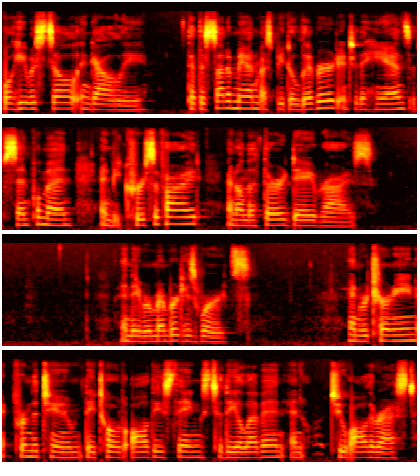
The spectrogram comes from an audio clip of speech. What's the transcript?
while he was still in Galilee, that the Son of Man must be delivered into the hands of sinful men and be crucified, and on the third day rise. And they remembered his words. And returning from the tomb, they told all these things to the eleven and to all the rest.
